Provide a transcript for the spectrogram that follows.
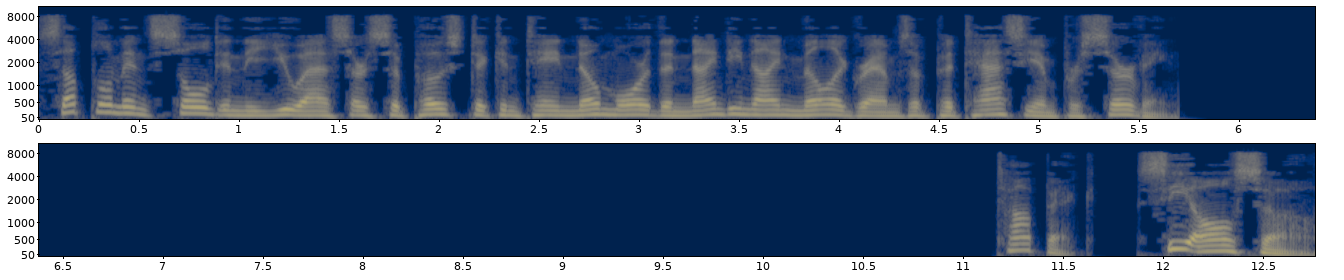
Supplements sold in the U.S. are supposed to contain no more than 99 mg of potassium per serving. See also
